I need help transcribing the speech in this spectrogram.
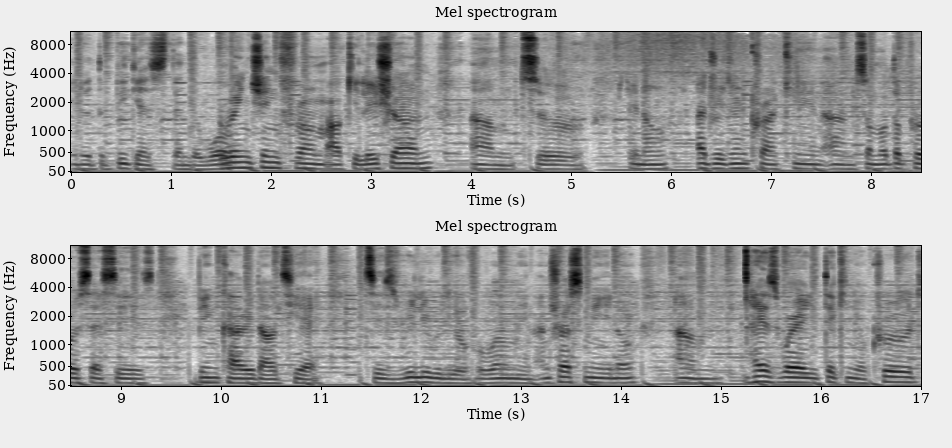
you know the biggest in the world, ranging from alkylation um, to you know hydrogen cracking and some other processes being carried out here. It is really really overwhelming. And trust me you know um, here's where you're taking your crude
